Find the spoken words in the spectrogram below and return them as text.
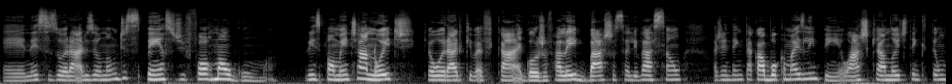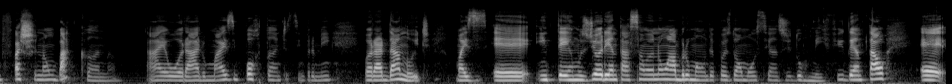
É, nesses horários eu não dispenso de forma alguma principalmente à noite, que é o horário que vai ficar, igual eu já falei, baixa salivação, a gente tem que estar com a boca mais limpinha. Eu acho que à noite tem que ter um faxinão bacana. Tá? É o horário mais importante, assim, para mim, o horário da noite. Mas é, em termos de orientação, eu não abro mão depois do almoço e antes de dormir. Fio dental, é,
